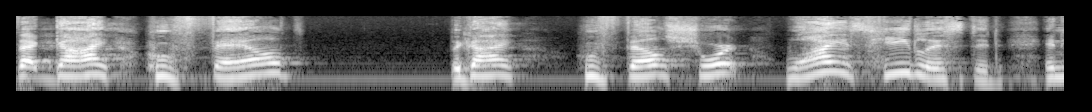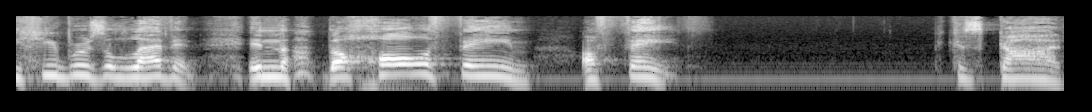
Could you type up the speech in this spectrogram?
That guy who failed? The guy who fell short? Why is he listed in Hebrews 11 in the, the hall of fame of faith? Because God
